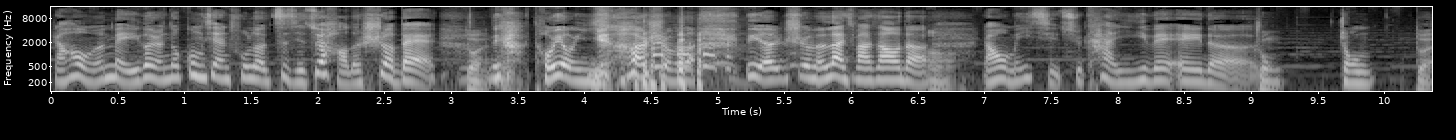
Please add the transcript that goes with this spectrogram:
然后我们每一个人都贡献出了自己最好的设备，对。那个投影仪啊 什么的，那个什么乱七八糟的，嗯，然后我们一起去看 EVA 的中中对。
